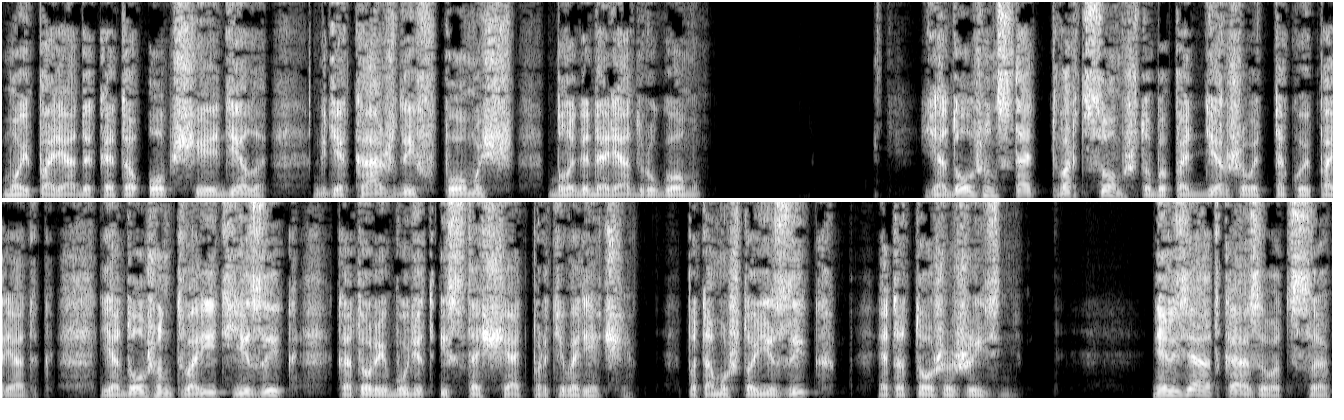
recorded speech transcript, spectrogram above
Мой порядок — это общее дело, где каждый в помощь благодаря другому. Я должен стать творцом, чтобы поддерживать такой порядок. Я должен творить язык, который будет истощать противоречия, потому что язык — это тоже жизнь. Нельзя отказываться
